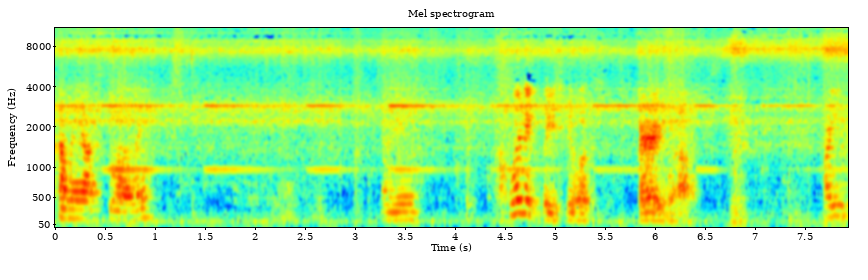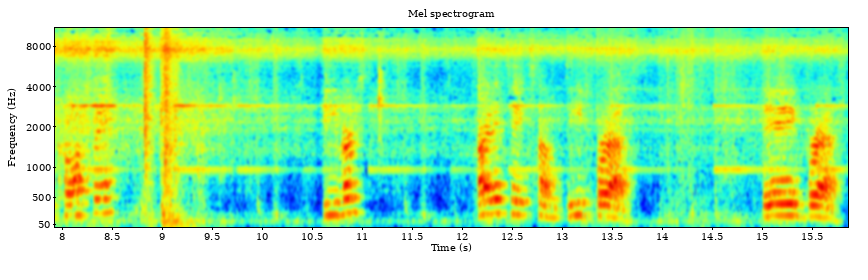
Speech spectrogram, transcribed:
coming up slowly. I mean, clinically, she looks very well. Are you coughing? Fevers? Try to take some deep breaths. Big breath.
